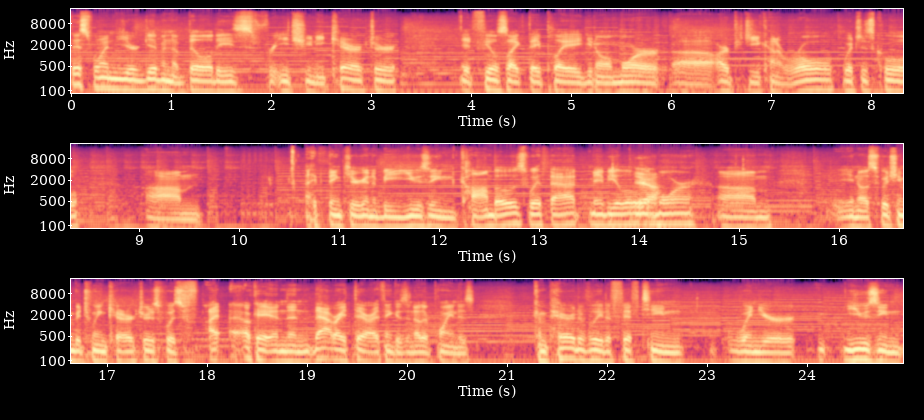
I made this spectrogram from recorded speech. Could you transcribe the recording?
This one you're given abilities for each unique character. It feels like they play you know a more uh, RPG kind of role, which is cool. Um, I think you're going to be using combos with that maybe a little Yeah. bit more. Um, you know, switching between characters was I, okay, and then that right there, I think, is another point. Is comparatively to 15, when you're using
